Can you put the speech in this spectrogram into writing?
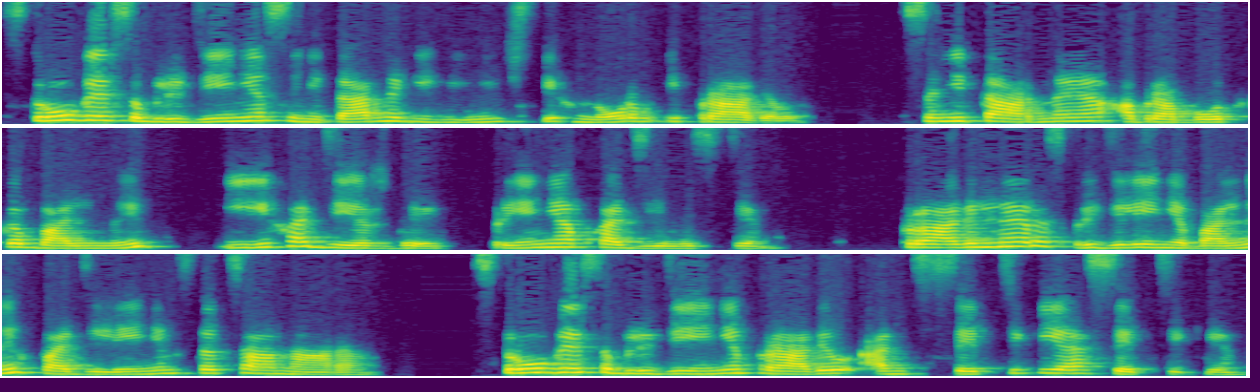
строгое соблюдение санитарно-гигиенических норм и правил, санитарная обработка больных и их одежды при необходимости, правильное распределение больных по отделениям стационара, строгое соблюдение правил антисептики и асептики,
